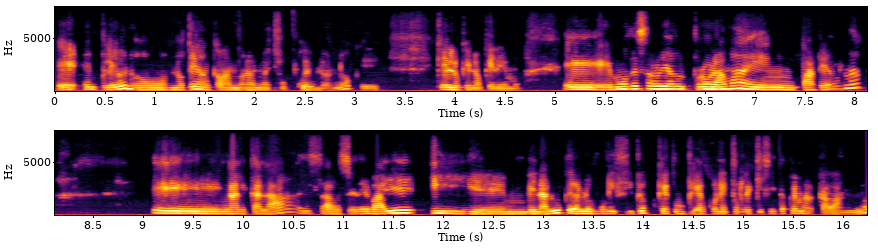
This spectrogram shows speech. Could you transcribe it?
eh, empleo, no, no tengan que abandonar nuestros pueblos, ¿no? que, es lo que no queremos. Eh, hemos desarrollado el programa en Paterna, en Alcalá, en San José del Valle y en Benalú, que eran los municipios que cumplían con estos requisitos que marcaban. ¿no?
